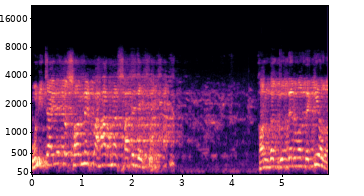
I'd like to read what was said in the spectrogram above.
উনি চাইলে তো স্বর্ণের পাহাড় ওনার সাথে যেত। খন্দক যুদ্ধের মধ্যে কি হলো?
